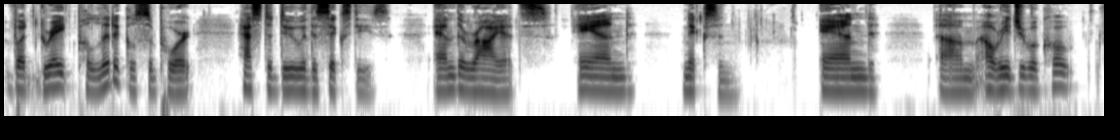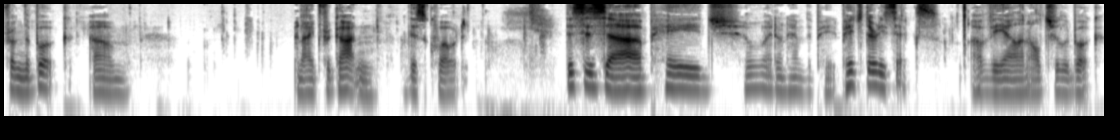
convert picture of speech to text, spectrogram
but great political support has to do with the '60s and the riots and Nixon, and um, I'll read you a quote from the book, um, and I'd forgotten this quote. This is uh, page. Oh, I don't have the page. Page thirty-six of the Alan Altshuler book.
